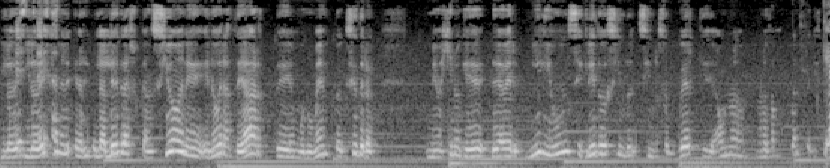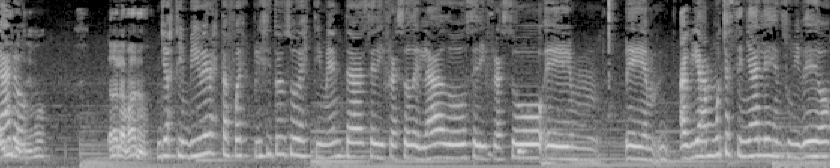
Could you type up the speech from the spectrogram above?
Y lo, y lo dejan en, las letras de sus canciones, en obras de arte, monumentos, etcétera me imagino que debe haber mil y un secretos sin, sin resolver que aún no, nos damos cuenta que claro. tenemos Justin Bieber hasta fue explícito en su vestimenta, se disfrazó de helado, se disfrazó... Em, em, había muchas señales en su video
